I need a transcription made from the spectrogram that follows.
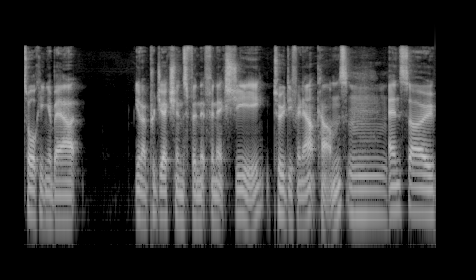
talking about you know projections for ne- for next year, two different outcomes, mm. and so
